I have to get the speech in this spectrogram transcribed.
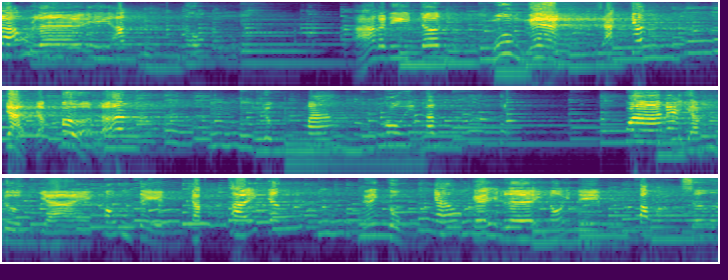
Ráo lệ anh hùng Hạ đã đi trên muôn ngàn xác chết và dẫm bừa lên dùng máu hôi tanh qua cái dặm đường dài, mong tìm gặp thái chân để cùng nhau kể lệ nỗi niềm tâm sự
